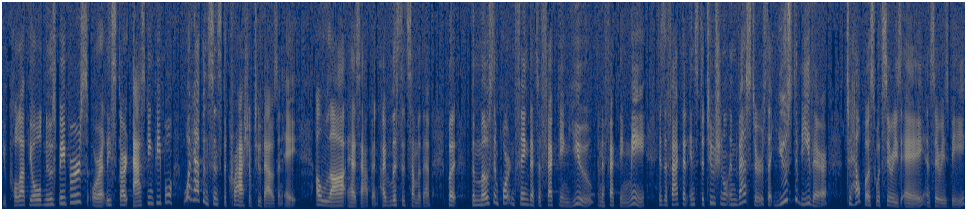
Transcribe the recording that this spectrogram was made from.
you pull out the old newspapers or at least start asking people what happened since the crash of 2008. A lot has happened. I've listed some of them. But the most important thing that's affecting you and affecting me is the fact that institutional investors that used to be there to help us with Series A and Series B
